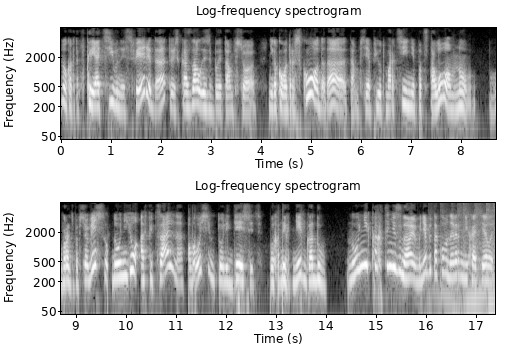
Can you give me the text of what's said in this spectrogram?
ну, как-то в креативной сфере, да, то есть, казалось бы, там все, никакого дресс-кода, да, там все пьют мартини под столом, ну, вроде бы все весело, но у нее официально 8, то ли 10 выходных дней в году. Ну, не как-то не знаю, мне бы такого, наверное, не хотелось.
